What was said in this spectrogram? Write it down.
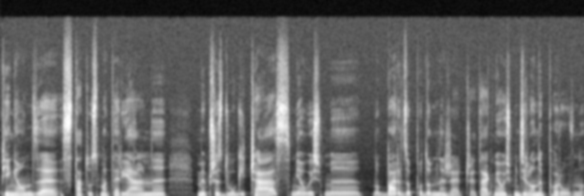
pieniądze, status materialny. My przez długi czas miałyśmy no, bardzo podobne rzeczy, tak? Miałyśmy dzielone porówno.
